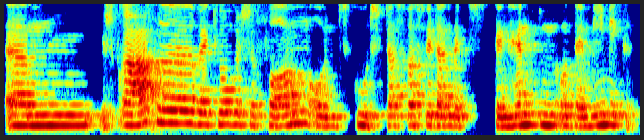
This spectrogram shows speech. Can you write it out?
Ähm, Sprache, rhetorische Form und gut, das, was wir dann mit den Händen und der Mimik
